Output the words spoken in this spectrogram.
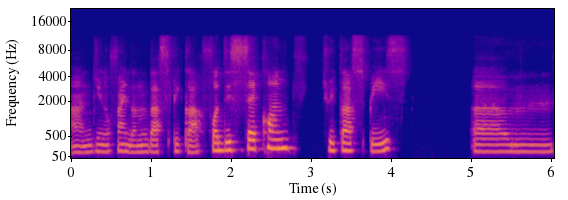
and you know find another speaker for the second Twitter space. Um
